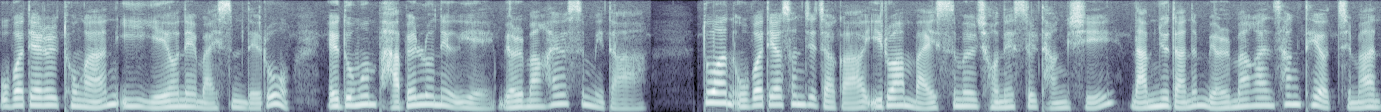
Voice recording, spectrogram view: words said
오바댜를 통한 이 예언의 말씀대로 에돔은 바벨론에 의해 멸망하였습니다. 또한 오바댜 선지자가 이러한 말씀을 전했을 당시 남유다는 멸망한 상태였지만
